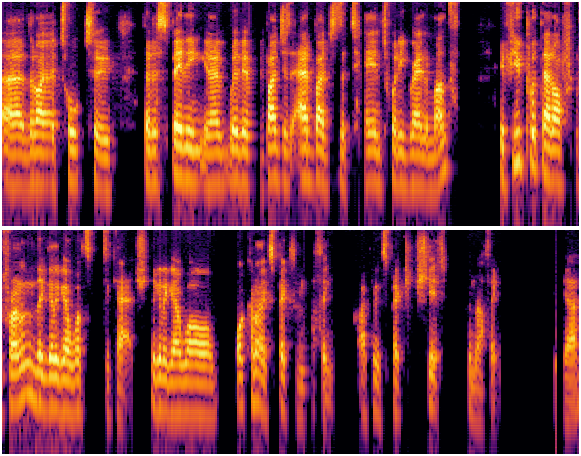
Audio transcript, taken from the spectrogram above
uh, that I talk to, that are spending, you know, where their budgets, ad budgets are 10, 20 grand a month. If you put that off in front of them, they're going to go, what's the catch? They're going to go, well, what can I expect nothing? I can expect shit for nothing. Yeah.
